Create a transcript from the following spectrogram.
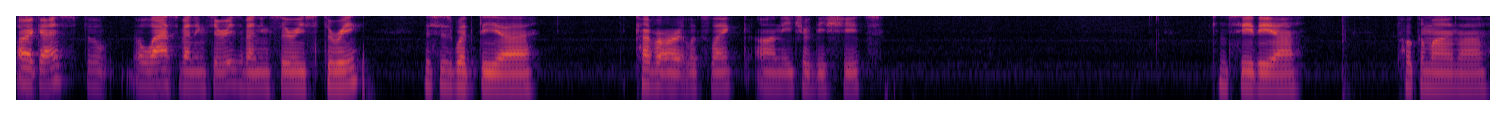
Alright guys, for the last vending series, vending series 3, this is what the uh, cover art looks like on each of these sheets. You can see the uh, Pokemon, uh,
